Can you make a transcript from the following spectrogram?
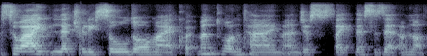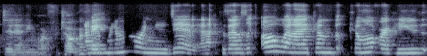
so I literally sold all my equipment one time and just like, this is it. I'm not doing any more photography. I remember when you did, because I was like, oh, when I come come over, can you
